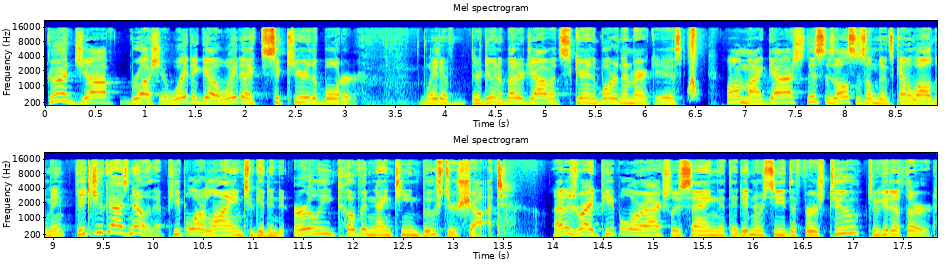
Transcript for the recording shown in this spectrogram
good job, Russia. Way to go. Way to secure the border. Way to, they're doing a better job at securing the border than America is. Oh my gosh, this is also something that's kind of wild to me. Did you guys know that people are lying to get an early COVID 19 booster shot? That is right, people are actually saying that they didn't receive the first two to get a third.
